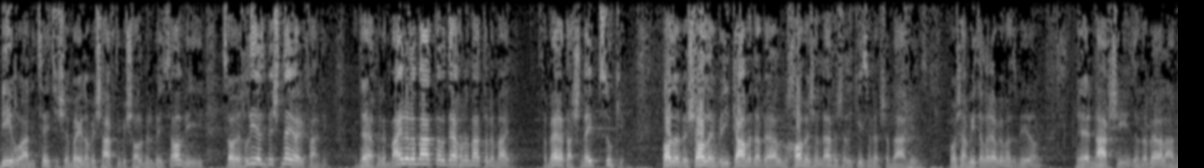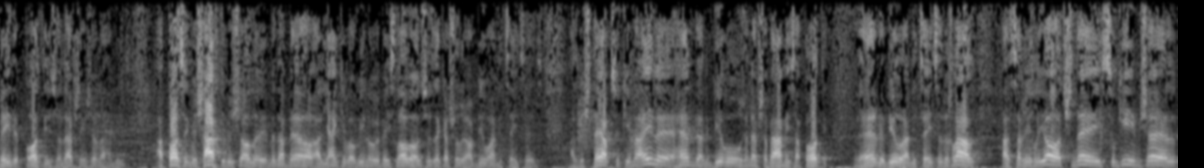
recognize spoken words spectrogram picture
בירור הניצוצות שבעולם ושבתי בשלום אל בית אבי, צריך להיות בשני אופנים. בדרך מלמעלה למטה ודרך מלמטה למעלה. זאת אומרת, השני פסוקים, פדה בשלום בעיקר מדבר על מלחמה של נפש האלוקית ונפש הבהמית, כמו שה מיטעלער רבי מסביר, נפשי, זה מדבר על עבודה פרטית של נפשי של הבהמית. הפסוק ושבתי בשלום מדבר על יעקב אבינו בבית לבן, שזה קשור עם הבירור הניצוצות. אז בשני הפסוקים האלה, הן בבירור של נפש הבהמית הפרטי, והן בבירור הניצוצות בכלל, אז צריך להיות שני סוגים של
